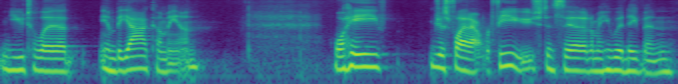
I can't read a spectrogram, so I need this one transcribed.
you to let MBI come in. Well, he just flat out refused and said, I mean, he wouldn't even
